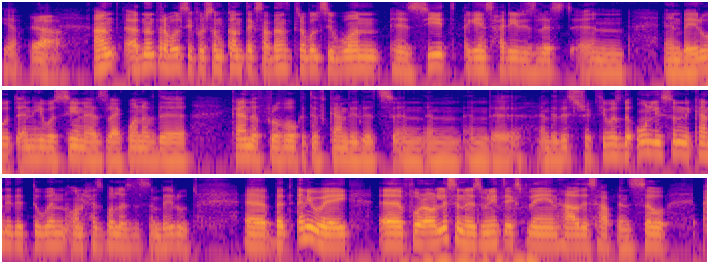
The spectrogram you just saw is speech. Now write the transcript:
yeah, And Adnan Trabulsi, for some context, Adnan Trabulsi won his seat against Hariri's list in in Beirut, and he was seen as like one of the kind of provocative candidates in, in, in the in the district. He was the only Sunni candidate to win on Hezbollah's list in Beirut. Uh, but anyway, uh, for our listeners, we need to explain how this happens. So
